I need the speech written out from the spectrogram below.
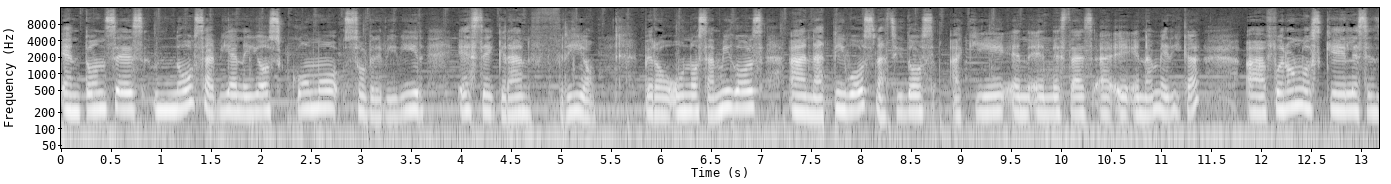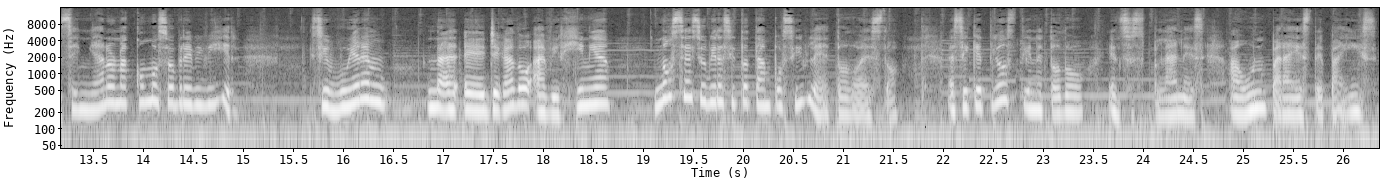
Entonces no sabían ellos cómo sobrevivir ese gran frío pero unos amigos ah, nativos nacidos aquí en, estas, ah, e, en América ah, fueron los que les enseñaron a cómo sobrevivir. Si hubieran eh, llegado a Virginia, no sé si hubiera sido tan posible todo esto. Así que Dios tiene todo en sus planes, aún para este país,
